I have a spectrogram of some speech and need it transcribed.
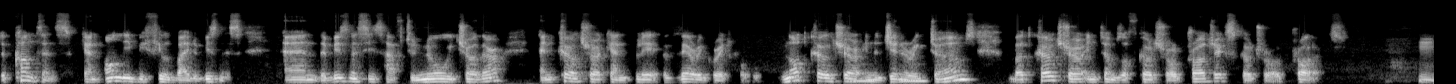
the contents can only be filled by the business and the businesses have to know each other and culture can play a very great role. Not culture in generic terms, but culture in terms of cultural projects, cultural products. Hmm.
